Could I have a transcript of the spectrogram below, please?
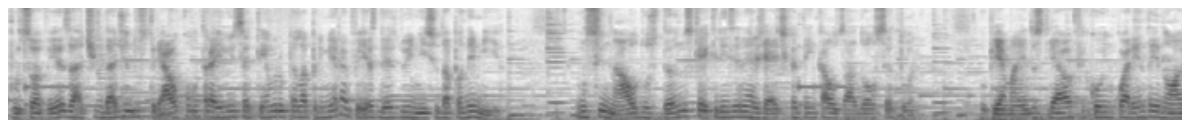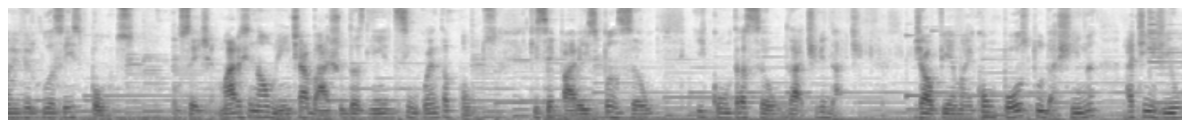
por sua vez, a atividade industrial contraiu em setembro pela primeira vez desde o início da pandemia, um sinal dos danos que a crise energética tem causado ao setor. O PMI industrial ficou em 49,6 pontos, ou seja, marginalmente abaixo das linhas de 50 pontos, que separa a expansão e contração da atividade. Já o PMI composto da China atingiu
